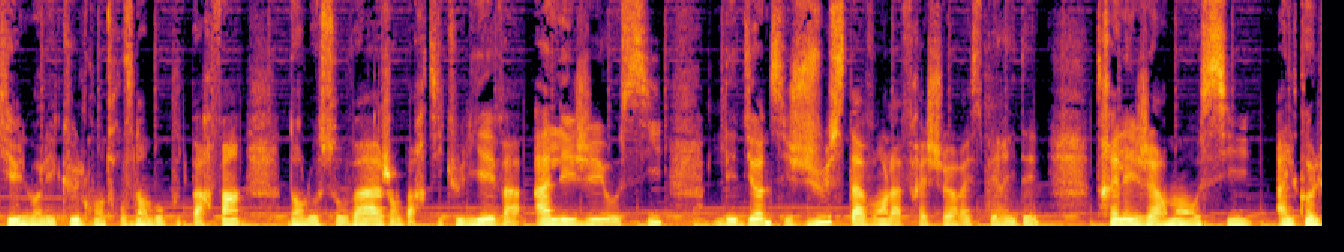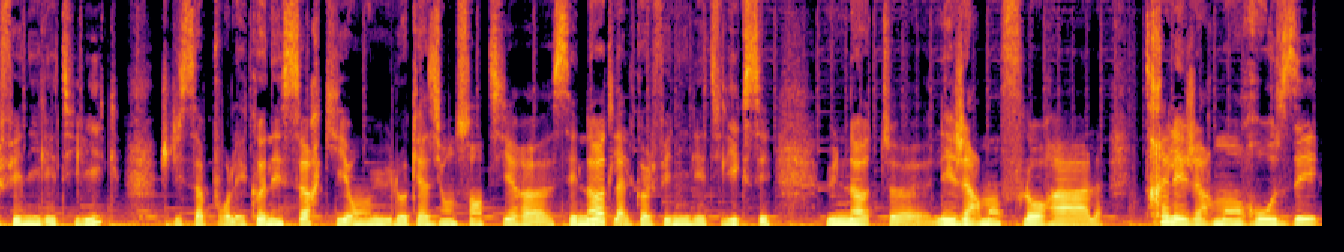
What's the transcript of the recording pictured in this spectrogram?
qui est une molécule qu'on trouve dans beaucoup de parfums, dans l'eau sauvage en particulier, va alléger aussi. L'édione c'est juste avant la fraîcheur espéridée, très légèrement aussi alcool phényléthylique. Je dis ça pour les connaisseurs qui ont eu l'occasion de sentir euh, ces notes. L'alcool phényléthylique, c'est une note euh, légèrement florale, très légèrement rosée,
